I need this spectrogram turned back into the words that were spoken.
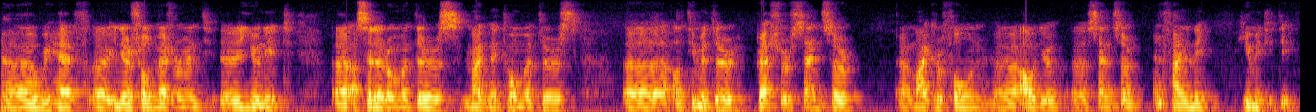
uh, we have uh, inertial measurement uh, unit, uh, accelerometers, magnetometers, altimeter pressure sensor, uh, microphone uh, audio sensor, and finally humidity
